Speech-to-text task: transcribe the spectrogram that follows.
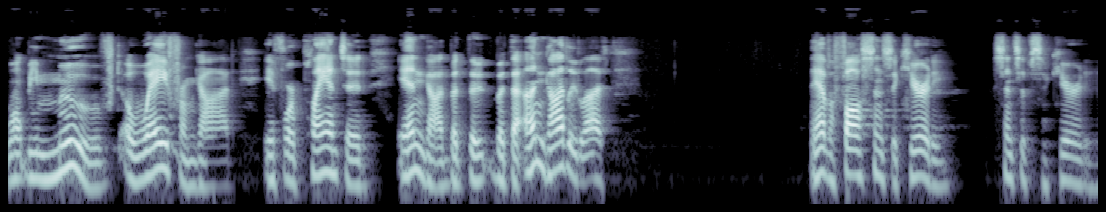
won't be moved away from God if we're planted in God. But the, but the ungodly life, they have a false sense of security, sense of security.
